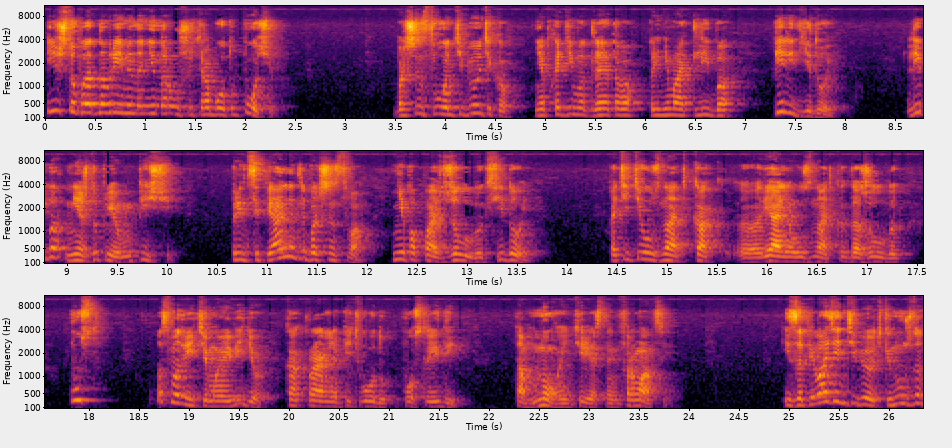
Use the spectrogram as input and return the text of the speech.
И чтобы одновременно не нарушить работу почек. Большинство антибиотиков необходимо для этого принимать либо перед едой, либо между приемом пищи. Принципиально для большинства не попасть в желудок с едой. Хотите узнать, как э, реально узнать, когда желудок пуст? Посмотрите мое видео, как правильно пить воду после еды. Там много интересной информации. И запивать антибиотики нужно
